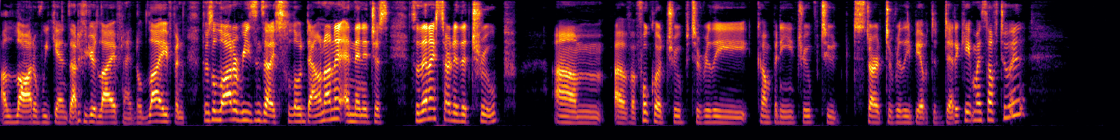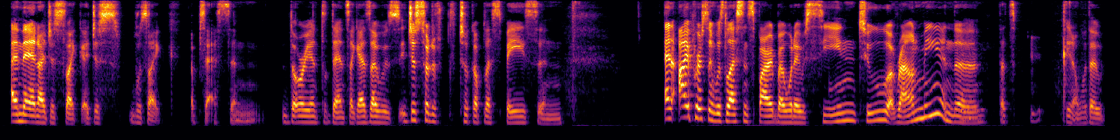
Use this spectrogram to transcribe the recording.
a lot of weekends out of your life and I had no life. And there's a lot of reasons that I slowed down on it. And then it just, so then I started the troupe, um, of a folklore troupe to really company troupe to start to really be able to dedicate myself to it. And then I just like, I just was like obsessed and the Oriental dance, like as I was, it just sort of took up less space and, and I personally was less inspired by what I was seeing too around me. And the, that's, you know, without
